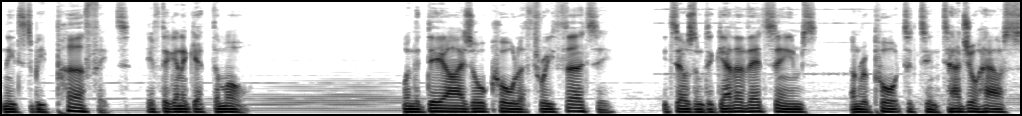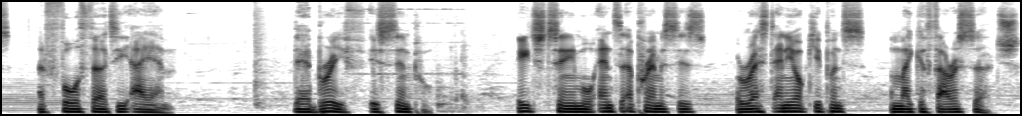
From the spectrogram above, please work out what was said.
needs to be perfect if they're going to get them all. When the DIs all call at 3:30, he tells them to gather their teams and report to Tintagel House at 4:30 a.m. Their brief is simple. Each team will enter a premises, arrest any occupants, and make a thorough search.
